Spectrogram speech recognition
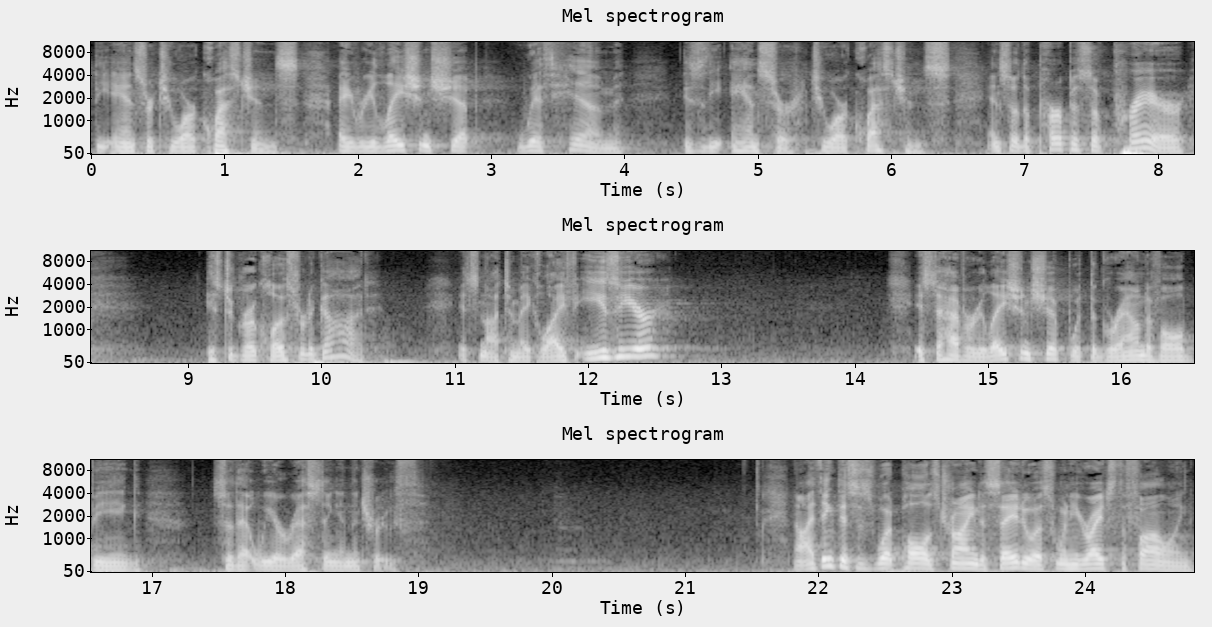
the answer to our questions. A relationship with Him is the answer to our questions. And so the purpose of prayer is to grow closer to God. It's not to make life easier, it's to have a relationship with the ground of all being so that we are resting in the truth. Now, I think this is what Paul is trying to say to us when he writes the following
